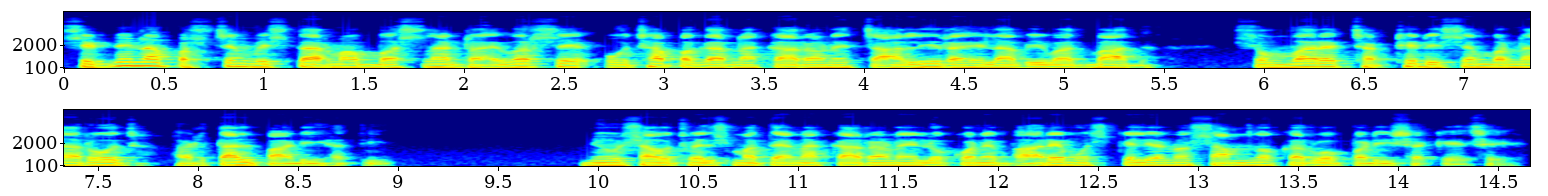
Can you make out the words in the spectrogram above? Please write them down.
સિડનીના પશ્ચિમ વિસ્તારમાં બસના ડ્રાઈવર્સે ઓછા પગારના કારણે ચાલી રહેલા વિવાદ બાદ સોમવારે છઠ્ઠી ડિસેમ્બરના રોજ હડતાલ પાડી હતી. ન્યૂ સાઉથ વેલ્સમાં તેના કારણે લોકોને ભારે મુશ્કેલીઓનો સામનો કરવો પડી શકે છે.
